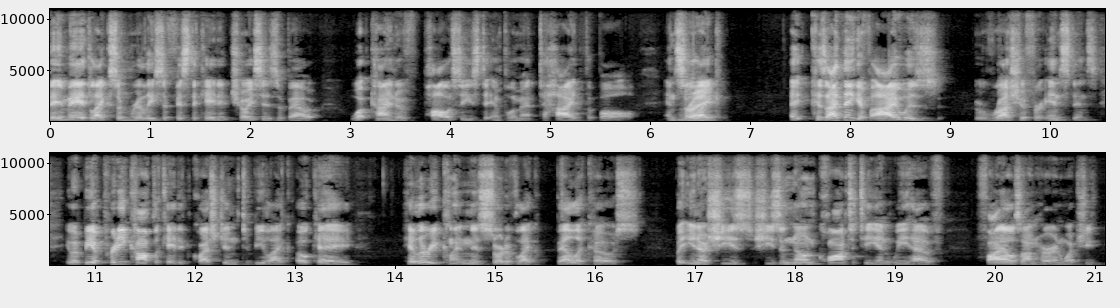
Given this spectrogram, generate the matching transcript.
they made like some really sophisticated choices about what kind of policies to implement to hide the ball and so right. like because I think if I was Russia, for instance, it would be a pretty complicated question to be like, okay, Hillary Clinton is sort of like bellicose, but you know, she's she's a known quantity and we have files on her and what she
